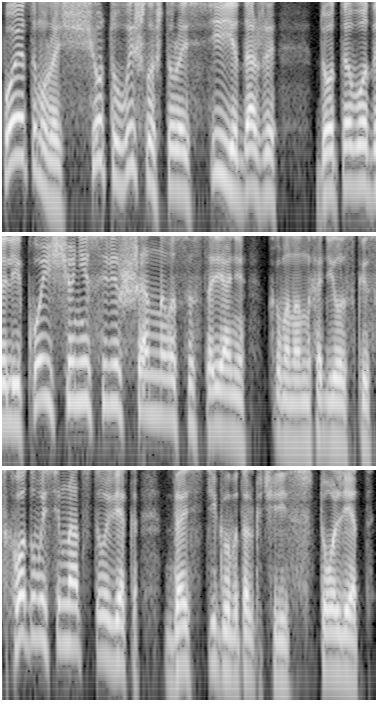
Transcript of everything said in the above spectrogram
По этому расчету вышло, что Россия даже до того далеко еще несовершенного состояния, в каком она находилась к исходу XVIII века, достигла бы только через сто лет,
